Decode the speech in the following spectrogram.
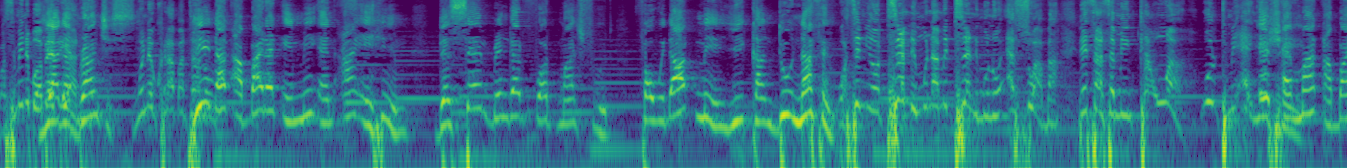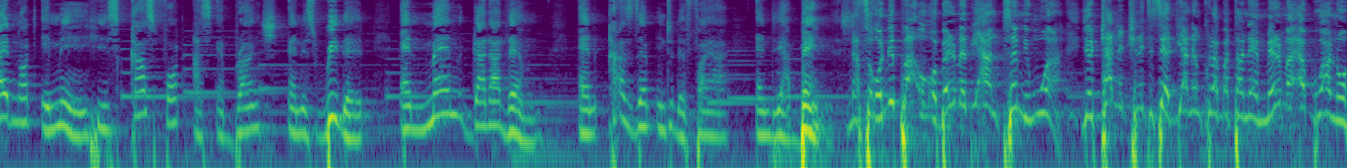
wɔsɛ me ne bobe Ye are the branches. mo ne kora bata He that abideth in me and I in him, the same bringeth forth much fruit. For without me ye can do nothing. wɔsɛ nea ɔtena me mu na metena ne mu no ɛso aba na ɛsiane sɛ menka ho a If a man abide not in me, he is cast forth as a branch and is withered, and men gather them and cast them into the fire, and they are burned. na sɛ onipa o- ɔbarima bi antena me mu a yɛtwa ne twene te sɛ aduane nkora bata na mmarima ɛboa no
